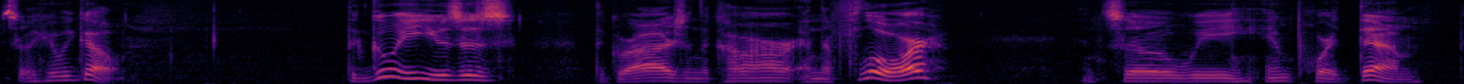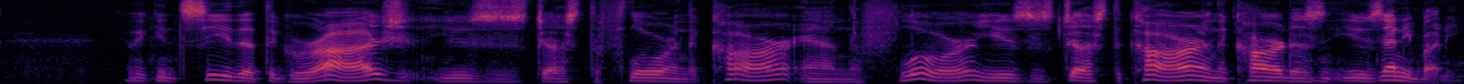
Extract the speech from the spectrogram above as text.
So here we go. The GUI uses the garage and the car and the floor and so we import them we can see that the garage uses just the floor and the car, and the floor uses just the car, and the car doesn't use anybody.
